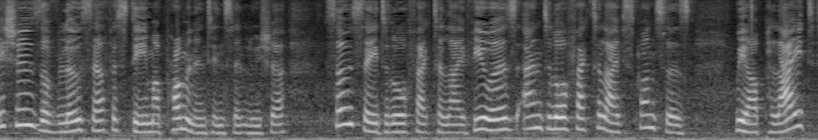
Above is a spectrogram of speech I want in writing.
Issues of low self-esteem are prominent in St. Lucia, so say Dolor Factor Live viewers and Dolor Factor Live sponsors. We are polite,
